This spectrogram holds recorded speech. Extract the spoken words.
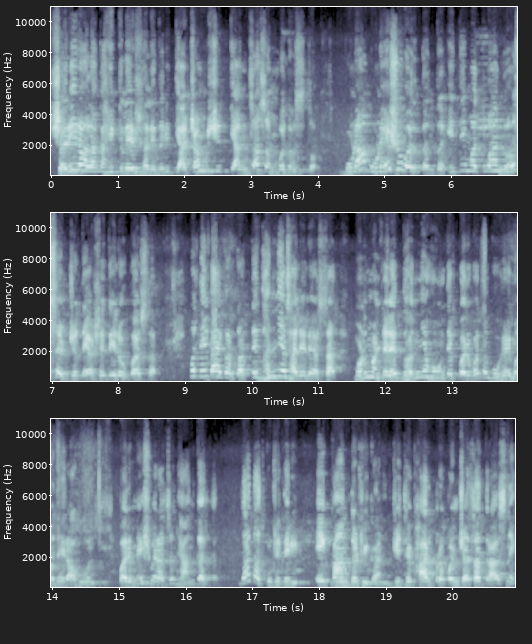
शरीराला काही क्लेश झाले तरी त्याच्यामुशी त्यांचा संबंध असतो. गुणा गुणेषु वर्तंत इतिमत्वा न सज्जते असे ते लोक असतात. मग ते काय करतात? ते धन्य झालेले असतात. म्हणून म्हटलेले धन्य होऊन ते पर्वत गुहेमध्ये राहून परमेश्वराचं ध्यान करतात. जातात कुठेतरी एकांत ठिकाण जिथे फार प्रपंचाचा त्रास नाही.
